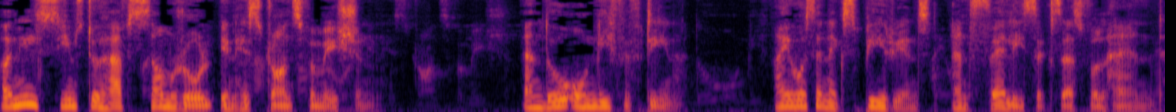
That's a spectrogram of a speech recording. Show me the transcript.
Anil seems to have some role in his transformation. And though only 15, I was an experienced and fairly successful hand.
